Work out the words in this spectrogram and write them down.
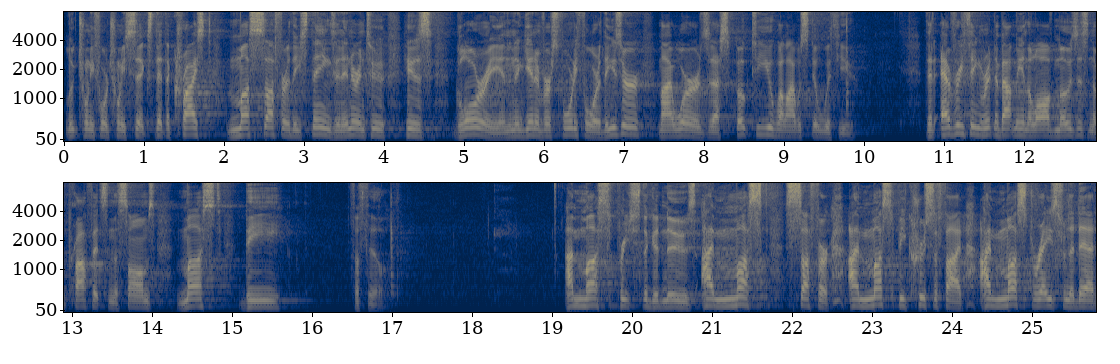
Luke 24, 26, that the Christ must suffer these things and enter into his glory? And then again in verse 44, these are my words that I spoke to you while I was still with you that everything written about me in the law of Moses and the prophets and the Psalms must be fulfilled. I must preach the good news. I must suffer. I must be crucified. I must raise from the dead.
